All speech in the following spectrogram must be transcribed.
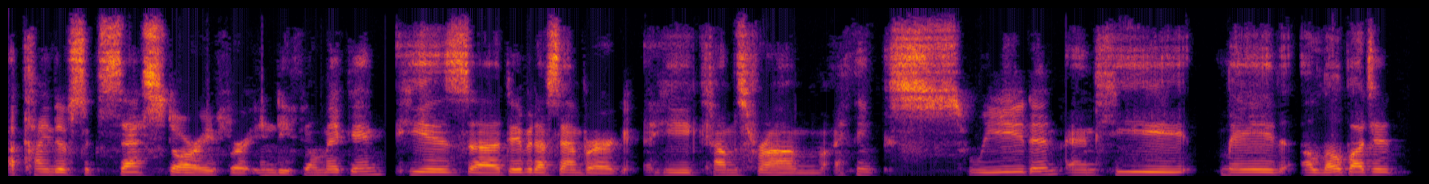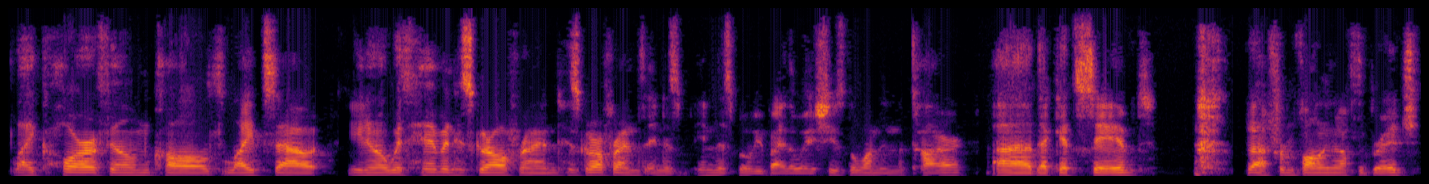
a kind of success story for indie filmmaking he is uh, david f sandberg he comes from i think sweden and he made a low budget like horror film called Lights Out. You know, with him and his girlfriend. His girlfriend's in his in this movie, by the way. She's the one in the car uh, that gets saved uh, from falling off the bridge.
